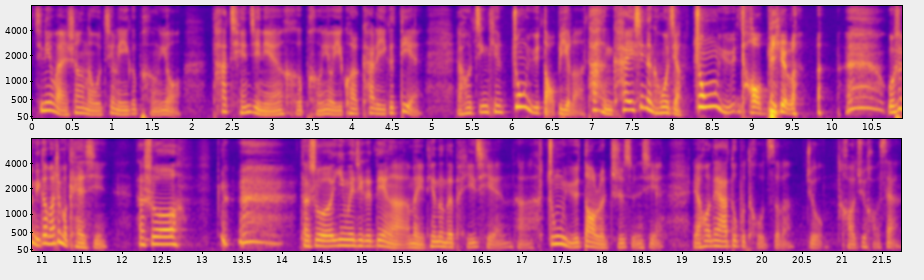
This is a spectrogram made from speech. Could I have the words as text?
今天晚上呢，我见了一个朋友，他前几年和朋友一块开了一个店，然后今天终于倒闭了，他很开心的跟我讲，终于倒闭了。我说你干嘛这么开心？他说，他说因为这个店啊，每天都在赔钱啊，终于到了止损线，然后大家都不投资了，就好聚好散。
